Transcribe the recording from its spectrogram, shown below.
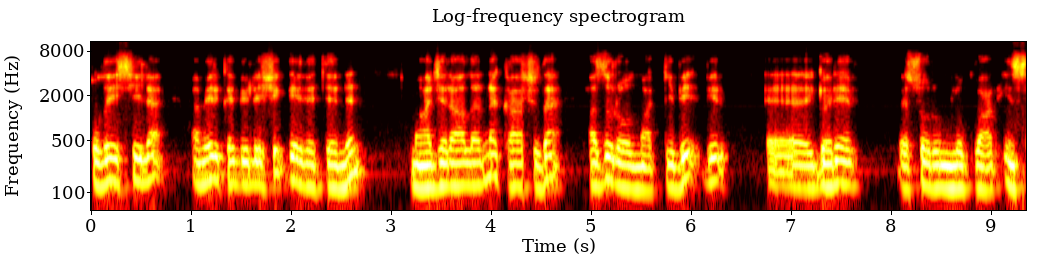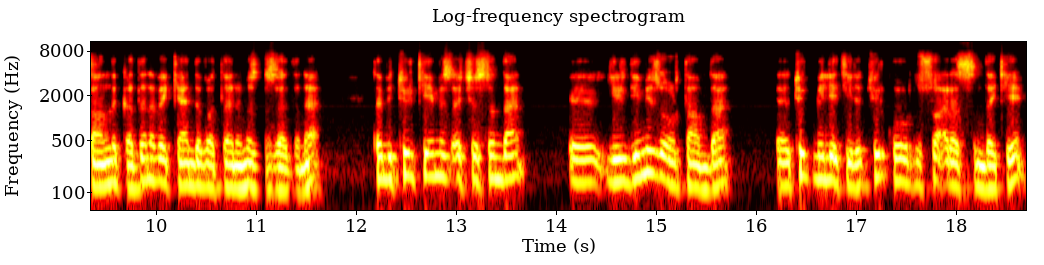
dolayısıyla Amerika Birleşik Devletleri'nin maceralarına karşı da hazır olmak gibi bir e, görev ve sorumluluk var insanlık adına ve kendi vatanımız adına. Tabii Türkiye'miz açısından e, girdiğimiz ortamda e, Türk milletiyle Türk ordusu arasındaki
